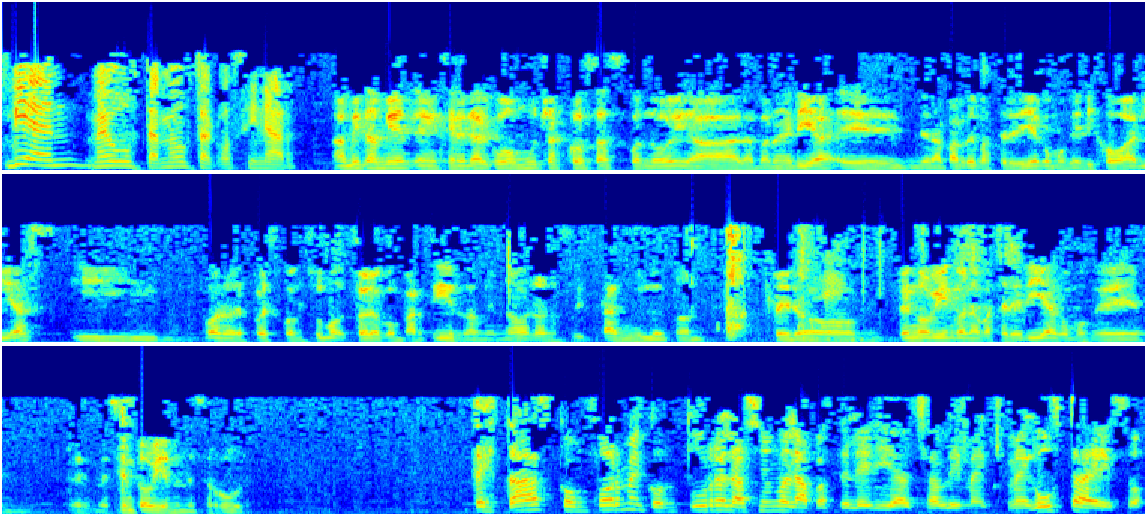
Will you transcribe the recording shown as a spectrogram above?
Bien, me gusta, me gusta cocinar. A mí también, en general, como muchas cosas, cuando voy a la panadería, eh, de la parte de pastelería, como que elijo varias y, bueno, después consumo, suelo compartir también, ¿no? No, no soy tan glotón, pero tengo bien con la pastelería, como que me, siento bien en ese rubro. estás conforme con tu relación con la pastelería, Charlie. Me, me gusta eso.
